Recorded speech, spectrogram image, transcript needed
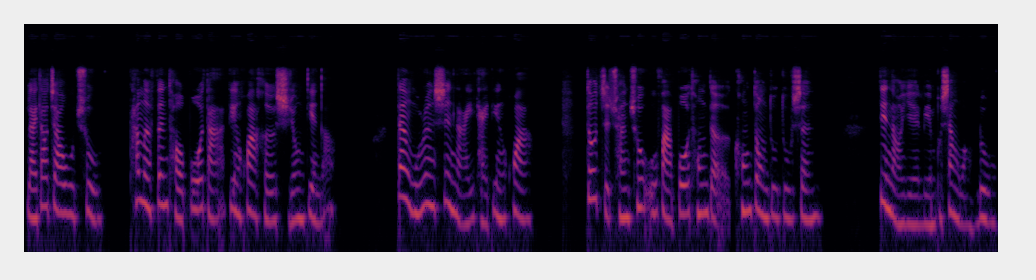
来到教务处，他们分头拨打电话和使用电脑，但无论是哪一台电话，都只传出无法拨通的空洞嘟嘟声，电脑也连不上网路。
